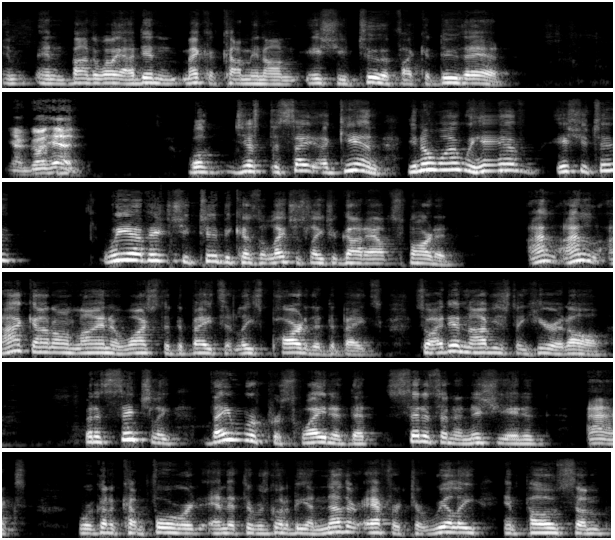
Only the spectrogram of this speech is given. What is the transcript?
And, and by the way, I didn't make a comment on issue two, if I could do that. Yeah, go ahead. Well, just to say again, you know why we have issue two? We have issue two because the legislature got outsmarted. I, I, I got online and watched the debates, at least part of the debates, so I didn't obviously hear it all. But essentially, they were persuaded that citizen-initiated acts were going to come forward and that there was going to be another effort to really impose some,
